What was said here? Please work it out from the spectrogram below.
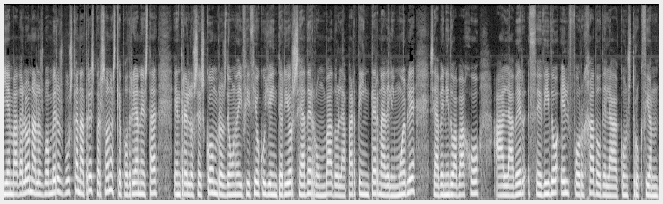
Y en Badalona los bomberos buscan a tres personas que podrían estar entre los escombros de un edificio cuyo interior se ha derrumbado. La parte interna del inmueble se ha venido abajo al haber cedido el forjado de la construcción.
